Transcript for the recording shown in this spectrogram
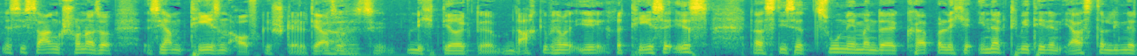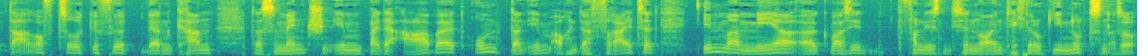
Sie sagen schon, also Sie haben Thesen aufgestellt, ja, also ja. nicht direkt äh, nachgewiesen, aber Ihre These ist, dass diese zunehmende körperliche Inaktivität in erster Linie darauf zurückgeführt werden kann, dass Menschen eben bei der Arbeit und dann eben auch in der Freizeit immer mehr äh, quasi von diesen, diesen neuen Technologien nutzen, also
